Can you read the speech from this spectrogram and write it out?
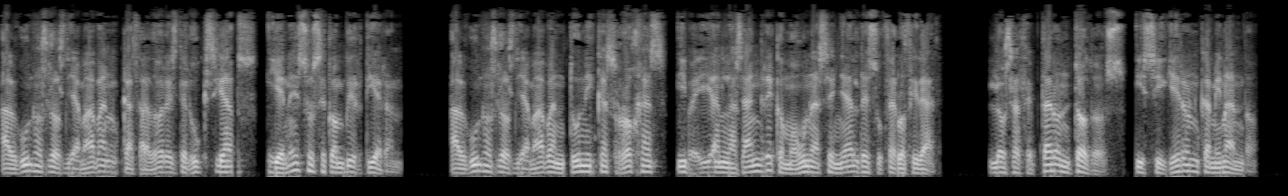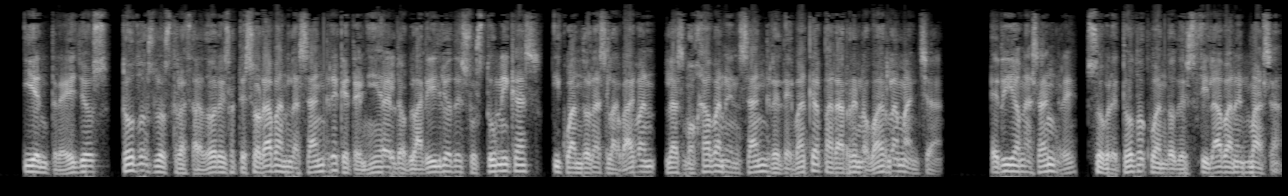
Algunos los llamaban cazadores de Luxiaps, y en eso se convirtieron. Algunos los llamaban túnicas rojas, y veían la sangre como una señal de su ferocidad. Los aceptaron todos, y siguieron caminando. Y entre ellos, todos los trazadores atesoraban la sangre que tenía el dobladillo de sus túnicas, y cuando las lavaban, las mojaban en sangre de vaca para renovar la mancha. Herían a sangre, sobre todo cuando desfilaban en masa.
